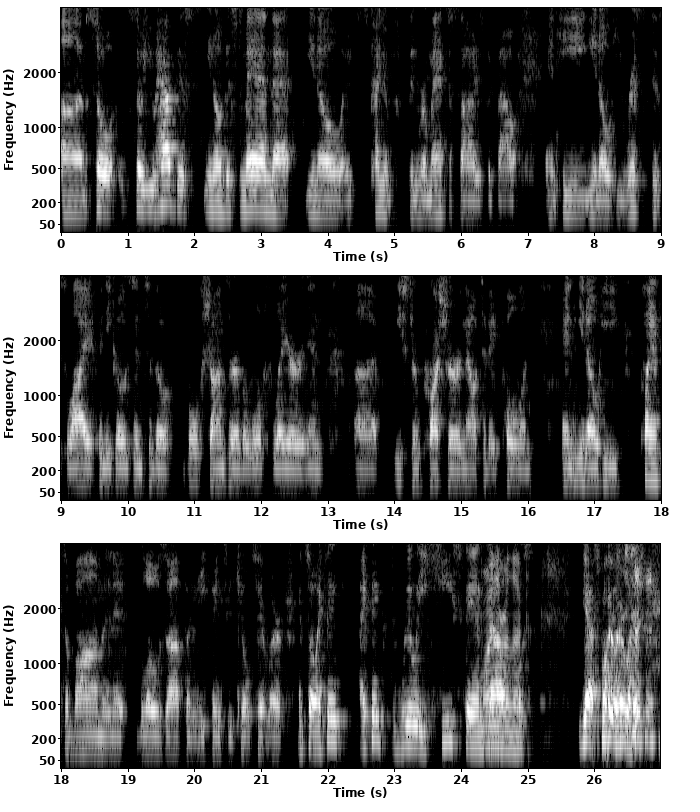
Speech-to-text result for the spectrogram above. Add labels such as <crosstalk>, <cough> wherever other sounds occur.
Um, so, so you have this, you know, this man that you know it's kind of been romanticized about, and he, you know, he risked his life and he goes into the Wolfschanze or the Wolf Lair in uh, Eastern Prussia, or now today Poland, and you know he plants a bomb and it blows up and he thinks he kills Hitler. And so I think I think really he stands spoiler out. Alert. Most, yeah, spoiler <laughs> alert.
